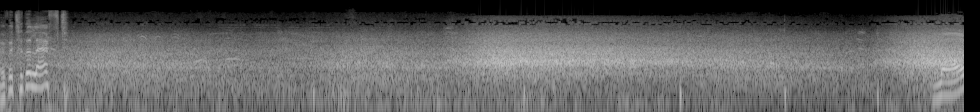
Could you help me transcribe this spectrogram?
Over to the left. Long.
